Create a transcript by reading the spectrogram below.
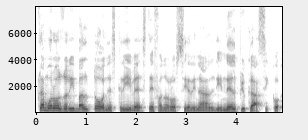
Clamoroso ribaltone, scrive Stefano Rossi Rinaldi, nel più classico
